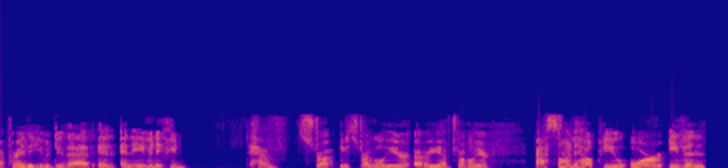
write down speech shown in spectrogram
I pray that you would do that. And, and even if you have you struggle here or you have trouble here, ask someone to help you. Or even,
